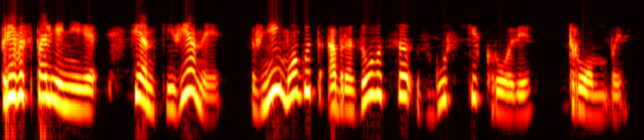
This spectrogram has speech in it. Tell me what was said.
При воспалении стенки вены в ней могут образовываться сгустки крови, тромбы.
